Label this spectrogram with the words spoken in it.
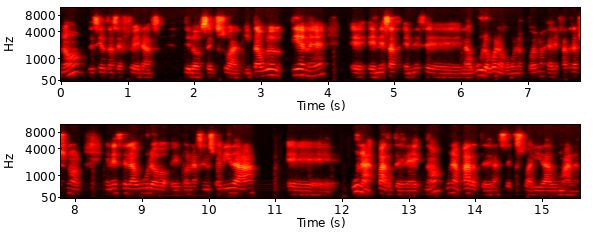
¿no? De ciertas esferas de lo sexual. Y Tauro tiene eh, en, esas, en ese laburo, bueno, como en los poemas de Alejandra Schnorr, en ese laburo eh, con la sensualidad, una, parte de la, ¿no? una parte de la sexualidad humana.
